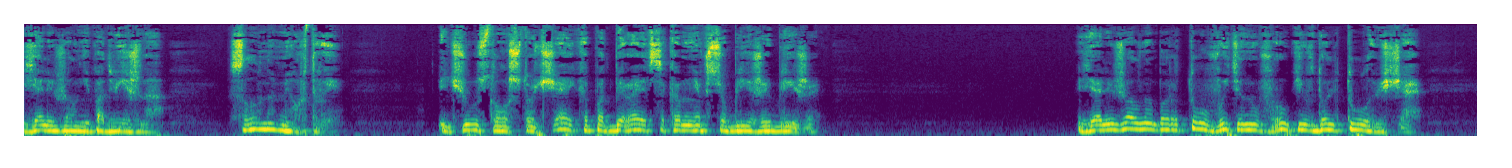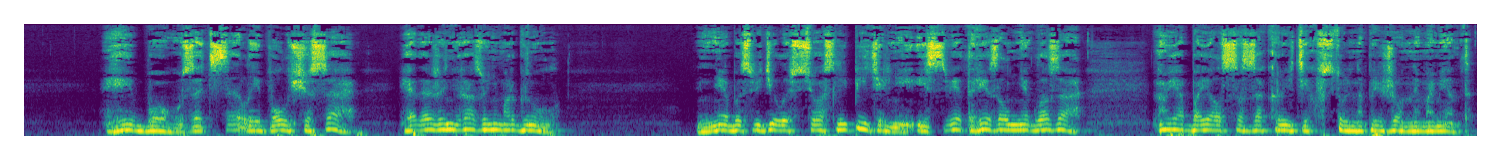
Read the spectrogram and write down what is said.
я лежал неподвижно, словно мертвый, и чувствовал, что чайка подбирается ко мне все ближе и ближе. Я лежал на борту, вытянув руки вдоль туловища. Ей-богу, за целые полчаса я даже ни разу не моргнул. Небо светилось все ослепительней, и свет резал мне глаза, но я боялся закрыть их в столь напряженный момент.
